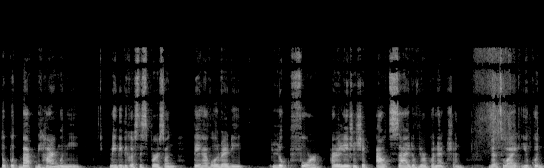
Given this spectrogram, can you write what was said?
to put back the harmony, maybe because this person, they have already looked for a relationship outside of your connection. That's why you could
